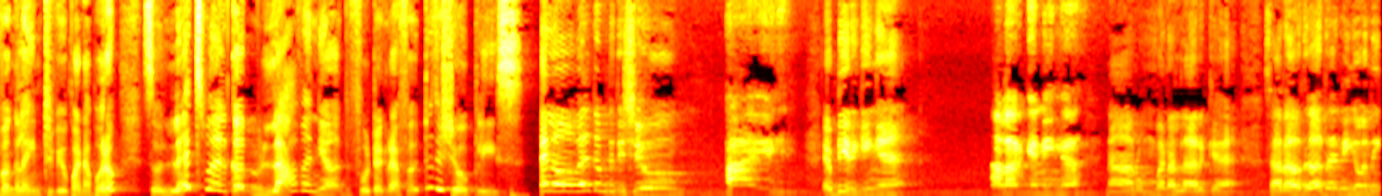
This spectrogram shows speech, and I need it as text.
இவங்களை இன்டர்வியூ பண்ண போகிறோம் so let's welcome Lavanya the photographer to the show please hello welcome to the show hi எப்படி இருக்கீங்க? நல்லா இருக்கேன். நீங்க? நான் ரொம்ப நல்லா இருக்கேன். ஸோ அதாவது அதான் நீங்கள் வந்து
